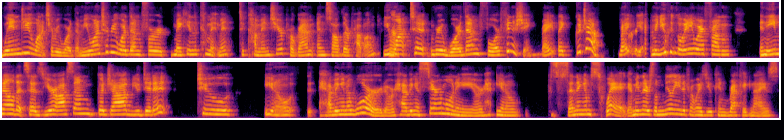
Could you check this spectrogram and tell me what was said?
when do you want to reward them? You want to reward them for making the commitment to come into your program and solve their problem. You yeah. want to reward them for finishing, right? Like, good job, right? I mean, you can go anywhere from an email that says, You're awesome, good job, you did it, to, you know, having an award or having a ceremony or, you know, sending them swag. I mean, there's a million different ways you can recognize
